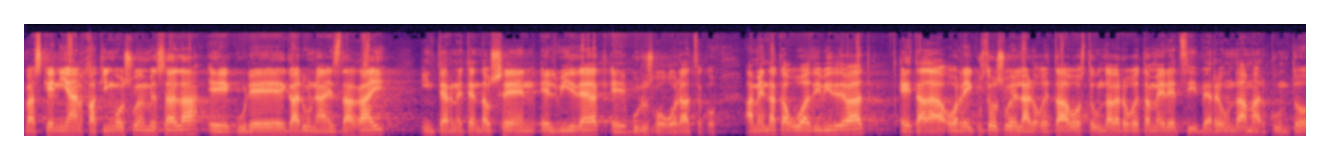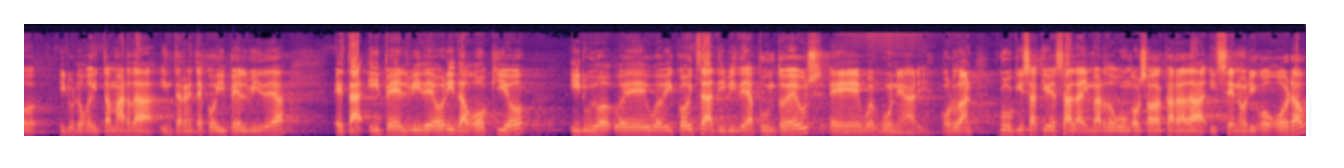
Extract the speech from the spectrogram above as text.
bazkenian jakingo zuen bezala, e, gure garuna ez da gai, interneten dauzen helbideak e, buruz gogoratzeko. Hemen dakagu adibide bat, eta horre ikusten zuen, laro bost, egun da berrogeta meretzi, berreunda mar, punto, irurogeita mar da interneteko IP helbidea, eta IP helbide hori dagokio iru e, webikoitza adibidea.eus e, webguneari. Orduan, guk izaki bezala, inbar dugun gauza bakarra da, izen hori gogorau,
